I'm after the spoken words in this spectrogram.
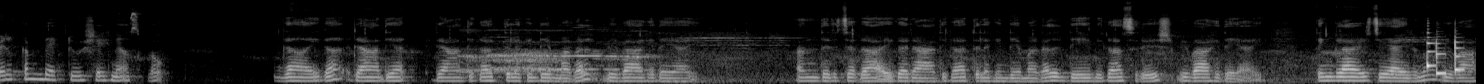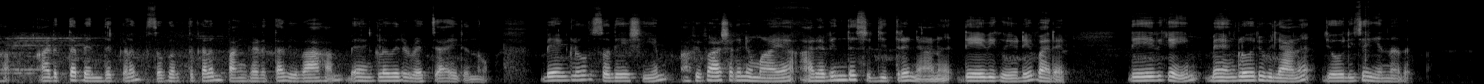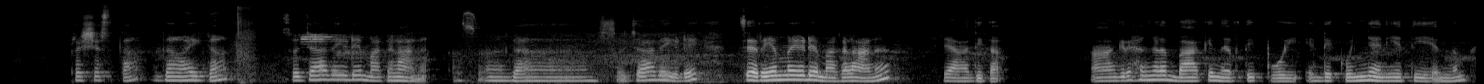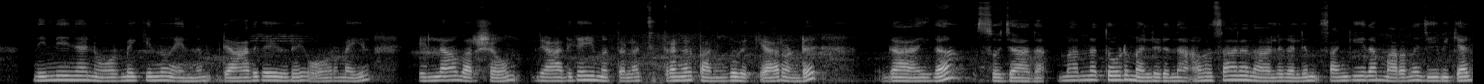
Welcome back to Shehnaz blog. ഗായിക രാധ രാധിക തിലകിന്റെ മകൾ വിവാഹിതയായി. അന്തരിച്ച ഗായിക രാധിക തിലകിന്റെ മകൾ ദേവിക സുരേഷ് വിവാഹിതയായി. തിങ്കളാഴ്ചയായിരുന്നു വിവാഹം. അടുത്ത ബന്ധുക്കളും സുഹൃത്തുക്കളും പങ്കെടുത്ത വിവാഹം ബാംഗ്ലൂരിൽ വെച്ചായിരുന്നു. ബാംഗ്ലൂർ സ്വദേശിയും അഭിഭാഷകനുമായ അരവിന്ദ് സുചിത്രനാണ് ദേവികയുടെ വരൻ. ദേവികയും ബാംഗ്ലൂരുവിലാണ് ജോലി ചെയ്യുന്നത്. പ്രശസ്ത ഗായിക സുജാതയുടെ മകളാണ്. സുജാതയുടെ ചെറിയമ്മയുടെ മകളാണ് രാധിക. ആഗ്രഹങ്ങളും ബാക്കി നിർത്തിപ്പോയി എന്റെ കുഞ്ഞനിയത്തി എന്നും നിന്നെ ഞാൻ ഓർമ്മിക്കുന്നു എന്നും രാധികയുടെ ഓർമ്മയിൽ എല്ലാ വർഷവും രാധികയുമൊത്തുള്ള ചിത്രങ്ങൾ പങ്കുവെക്കാറുണ്ട് ഗായിക സുജാത. മരണത്തോട് മല്ലിടുന്ന അവസാന നാളുകളിലും സംഗീതം മറന്നു ജീവിക്കാൻ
